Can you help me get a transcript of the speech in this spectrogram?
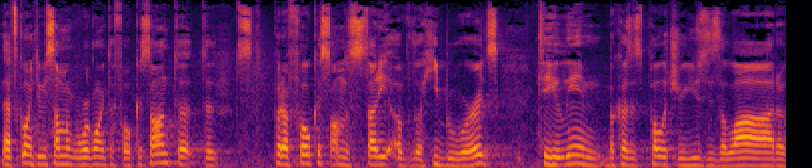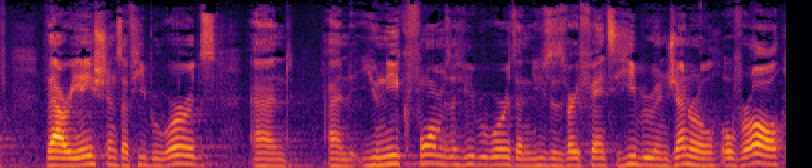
that's going to be something we're going to focus on, to, to put a focus on the study of the Hebrew words. Tehillim, because its poetry, uses a lot of variations of Hebrew words and and unique forms of Hebrew words and uses very fancy Hebrew in general overall.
